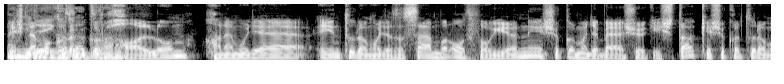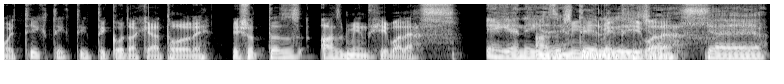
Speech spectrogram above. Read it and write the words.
És Mennyire nem akkor, amikor van. hallom, hanem ugye én tudom, hogy az a számban ott fog jönni, és akkor megy a belső kis tak, és akkor tudom, hogy tik, tik, tik, tik, oda kell tolni. És ott az, az mind hiba lesz. Igen, igen, az és mind- tényleg mind hiba van. lesz. Ja, ja, ja.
